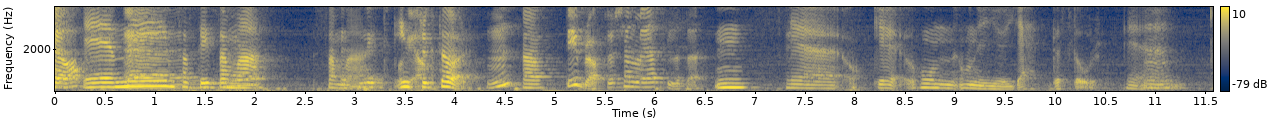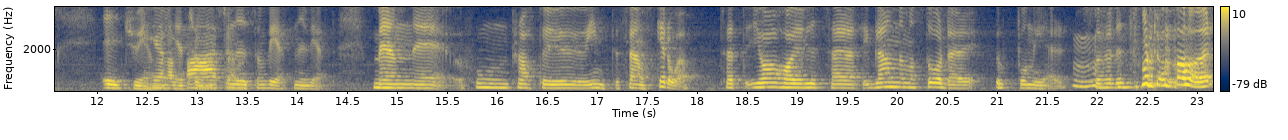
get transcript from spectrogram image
ja. eh, nej fast det är samma, samma nytt program. instruktör. Mm. Ja. Det är bra för då känner man igen sig lite. Mm. Eh, och eh, hon, hon är ju jättestor. Mm. Adrian Hela heter hon. Så ni som vet, ni vet. Men eh, hon pratar ju inte svenska då. Så att jag har ju lite så här att ibland när man står där upp och ner Mm. så har jag lite svårt att höra.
